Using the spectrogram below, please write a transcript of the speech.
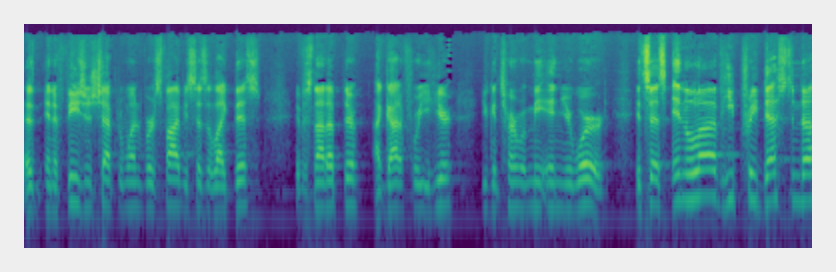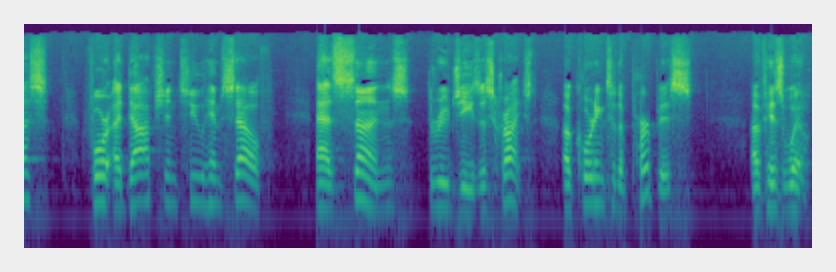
In Ephesians chapter 1 verse 5, he says it like this. If it's not up there, I got it for you here. You can turn with me in your word. It says, "In love he predestined us for adoption to himself as sons through Jesus Christ, according to the purpose of his will."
